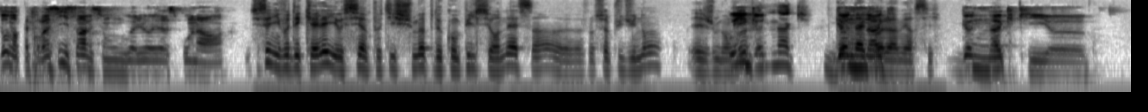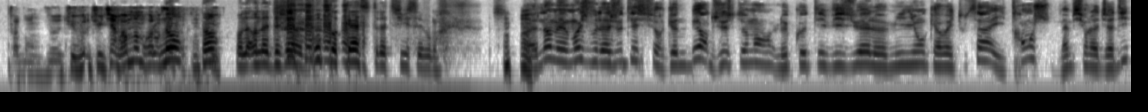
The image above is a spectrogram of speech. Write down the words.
Zone en 86, hein, si on veut aller à ce point-là. hein. Tu sais, niveau décalé, il y a aussi un petit shmup de compile sur NES. Hein. euh, je me souviens plus du nom. Et je m'en Oui, veux. Gun- Gunnak. Gunnak, Gunnak, voilà, merci. Gunnak qui, euh, enfin bon, tu, veux- tu tiens vraiment à me relancer Non, non, on a, on a déjà un gros podcast là-dessus, c'est bon. Euh, non, mais moi je voulais ajouter sur Gunbird justement le côté visuel euh, mignon, kawaii, tout ça, il tranche, même si on l'a déjà dit.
